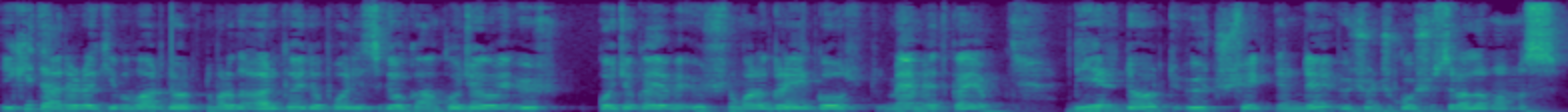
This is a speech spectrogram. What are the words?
2 tane rakibi var. 4 numaralı Arkayda Polisi Gökhan Koca ve 3 Kocakaya ve 3 numara Grey Ghost Mehmet Kaya. 1-4-3 şeklinde 3. koşu sıralamamız.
